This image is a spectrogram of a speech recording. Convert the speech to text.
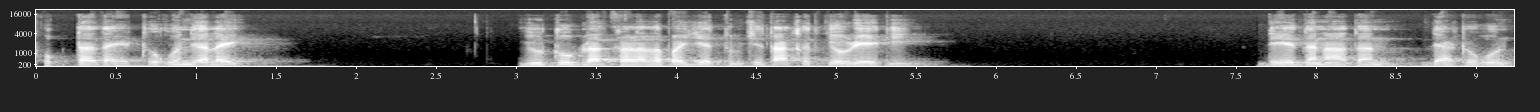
फुकटात आहे ठोकून द्या लाईक यूट्यूबला कळायला पाहिजे तुमची ताकद केवढी आहे ती. दे दनादन द्या ठोकून.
